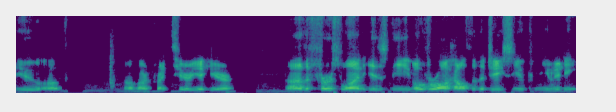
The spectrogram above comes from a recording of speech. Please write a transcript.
view of, of our criteria here. Uh, the first one is the overall health of the JCU community.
